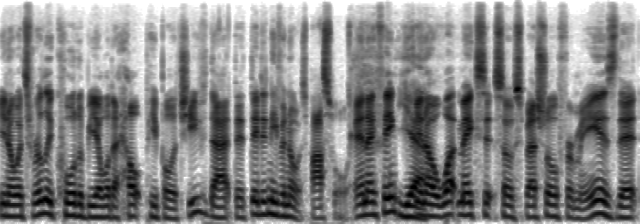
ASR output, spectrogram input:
you know it's really cool to be able to help people achieve that that they didn't even know was possible. And I think Yeah. you know what makes it so special for me is that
